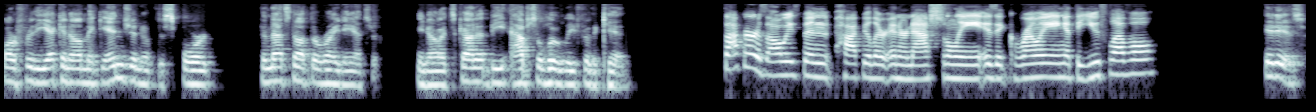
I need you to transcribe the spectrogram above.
are for the economic engine of the sport, then that's not the right answer. You know, it's got to be absolutely for the kid. Soccer has always been popular internationally. Is it growing at the youth level? It is,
